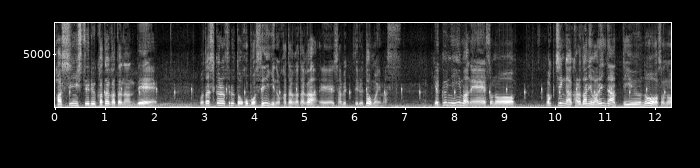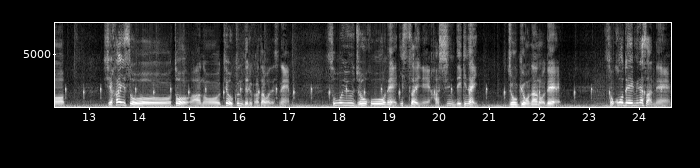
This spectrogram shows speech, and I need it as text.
発信してる方々なんで、私からするとほぼ正義の方々が、えー、喋ってると思います。逆に今ね、その、ワクチンが体に悪いんだっていうのを、その、支配層と、あの、手を組んでる方はですね、そういう情報をね、一切ね、発信できない状況なので、そこで皆さんね、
